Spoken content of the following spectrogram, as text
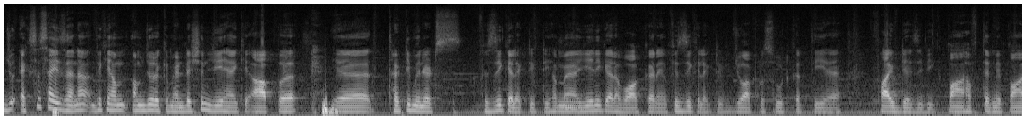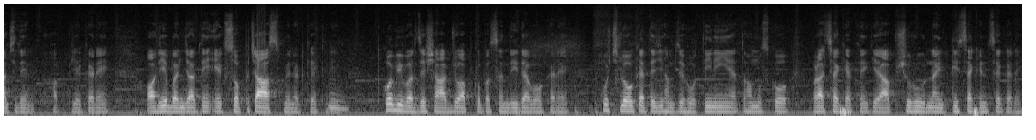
जो एक्सरसाइज है ना देखिए हम हम जो रिकमेंडेशन ये है कि आप थर्टी मिनट्स फ़िज़िकल एक्टिविटी हम मैं ये नहीं कह रहा वॉक करें फ़िज़िकल एक्टिविटी जो आपको सूट करती है फाइव डेज़ ए वीक पाँच हफ़्ते में पाँच दिन आप ये करें और ये बन जाते हैं 150 मिनट के करीब। तो कोई भी वर्जिश आप जो आपको पसंदीदा है वो करें। कुछ लोग कहते हैं जी हमसे होती नहीं है। तो हम उसको बड़ा अच्छा कहते हैं कि आप शुरू 90 सेकंड से करें।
